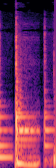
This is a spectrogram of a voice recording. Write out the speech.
you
